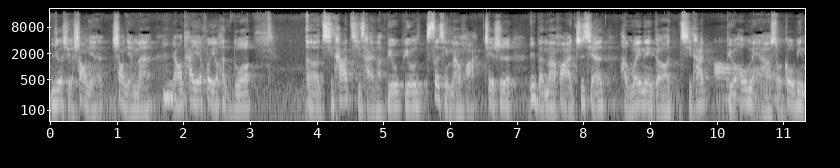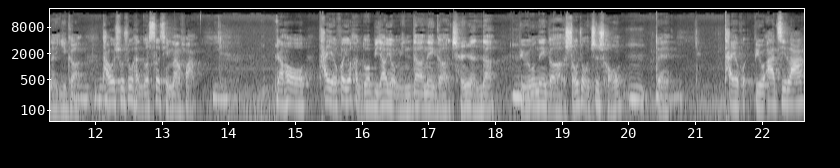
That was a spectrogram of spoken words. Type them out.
热血少年少年漫，然后它也会有很多呃其他题材的，比如比如色情漫画，这也是日本漫画之前很为那个其他比如欧美啊所诟病的一个，它会输出很多色情漫画，然后它也会有很多比较有名的那个成人的，比如那个手冢治虫，嗯，对。他也会，比如阿基拉，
